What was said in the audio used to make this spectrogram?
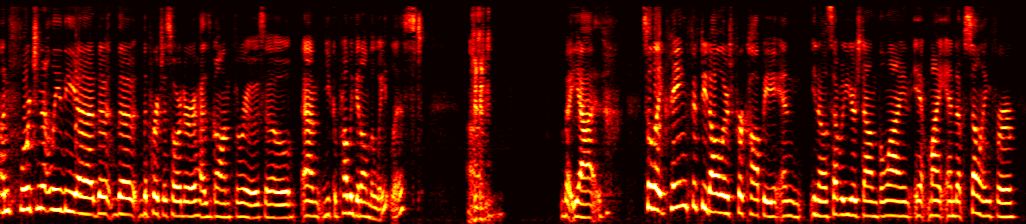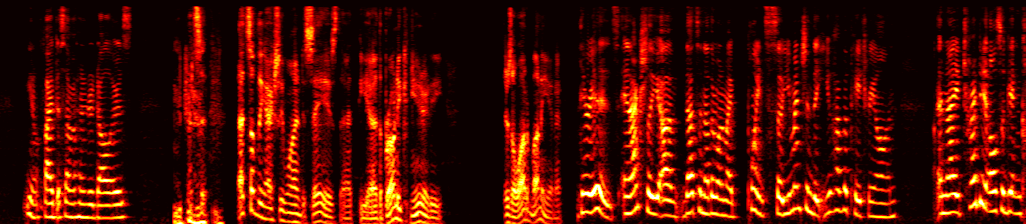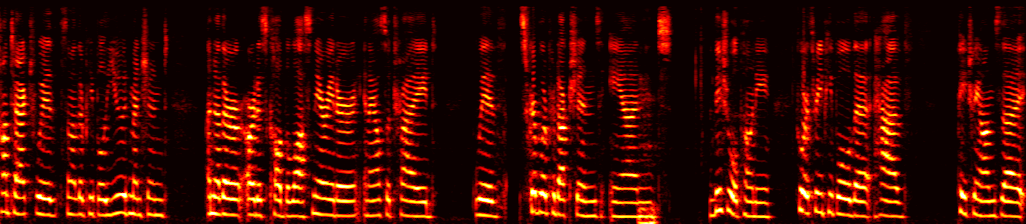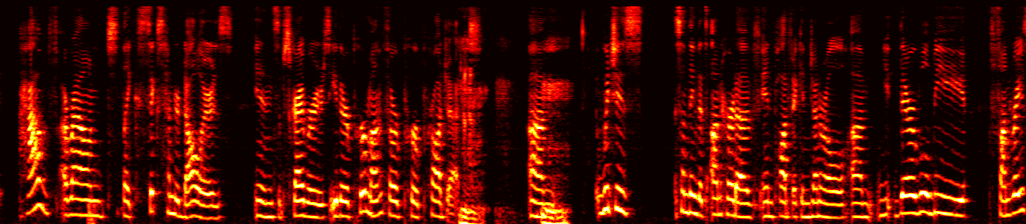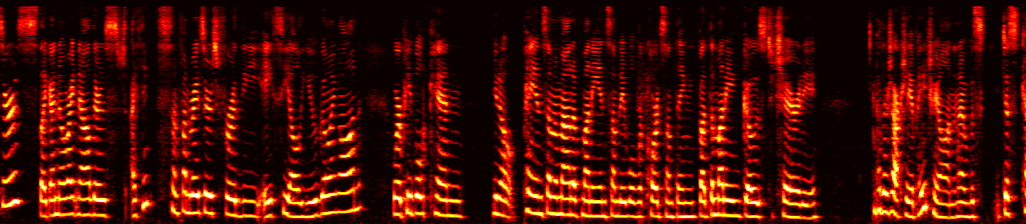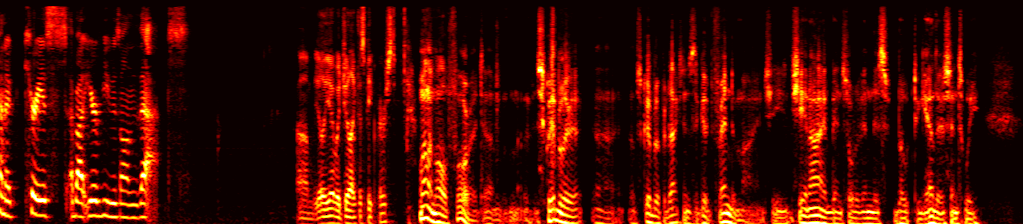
unfortunately, the uh, the the the purchase order has gone through. So um, you could probably get on the wait list. Um, but yeah, so like paying fifty dollars per copy, and you know several years down the line, it might end up selling for, you know, five to seven hundred dollars. That's a, that's something I actually wanted to say is that the uh, the Brony community, there's a lot of money in it. There is, and actually, um, that's another one of my points. So you mentioned that you have a Patreon, and I tried to also get in contact with some other people. You had mentioned another artist called The Lost Narrator, and I also tried with Scribbler Productions and Visual Pony, who are three people that have Patreons that have around like six hundred dollars in subscribers either per month or per project Mm. um, which is something that's unheard of in podfic in general. Um, you, there will be fundraisers. Like I know right now, there's I think some fundraisers for the ACLU going on, where people can, you know, pay in some amount of money and somebody will record something, but the money goes to charity. But there's actually a Patreon, and I was just kind of curious about your views on that. Um, Illya, would you like to speak first? Well, I'm all for it. Um, Scribbler uh, of Scribbler Productions is a good friend of mine. She she and I have been sort of in this boat together since we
